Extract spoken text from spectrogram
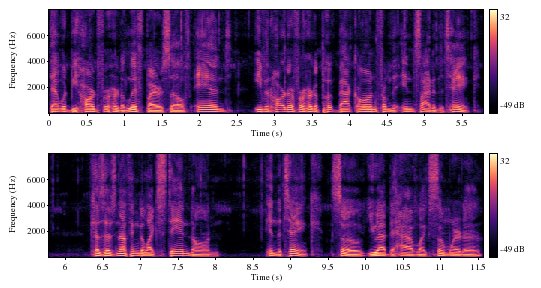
that would be hard for her to lift by herself and even harder for her to put back on from the inside of the tank cuz there's nothing to like stand on in the tank. So you had to have like somewhere to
